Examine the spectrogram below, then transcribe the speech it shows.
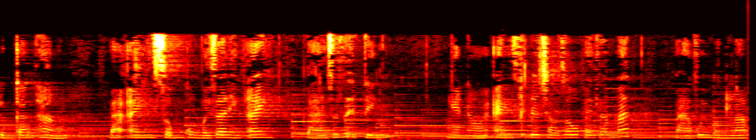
Đừng căng thẳng, bà anh sống cùng với gia đình anh, bà rất dễ tính. Nghe nói anh sẽ đưa cháu dâu về ra mắt, Bà vui mừng lắm.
